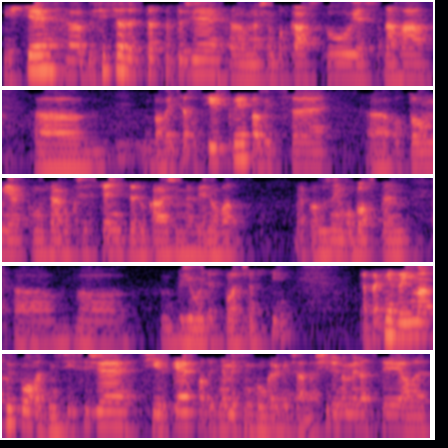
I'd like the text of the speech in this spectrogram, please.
Ještě eh, bych si chtěl zeptat, protože eh, v našem podcastu je snaha eh, bavit se o církvi, bavit se o tom, jak možná jako křesťaní se dokážeme věnovat jako různým oblastem v, v životě společnosti. A tak mě zajímá tvůj pohled. Myslíš si, že církev, a teď nemyslím konkrétně třeba naší denominaci, ale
